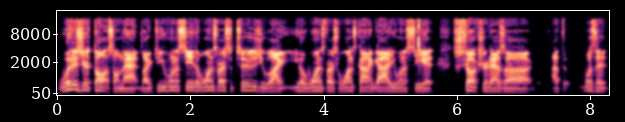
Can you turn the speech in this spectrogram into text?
What is your thoughts on that? Like, do you want to see the ones versus twos? You like you know ones versus ones kind of guy? you want to see it structured as a was it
